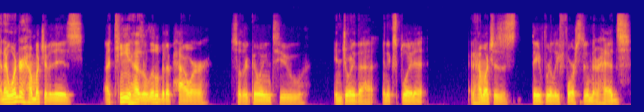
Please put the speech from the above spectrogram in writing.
and I wonder how much of it is a teen has a little bit of power, so they're going to enjoy that and exploit it, and how much is they've really forced it in their heads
